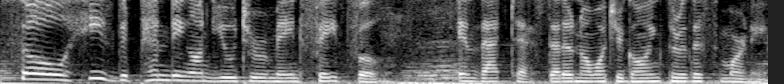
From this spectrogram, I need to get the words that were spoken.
So he's depending on you to remain faithful in that test. I don't know what you're going through this morning,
